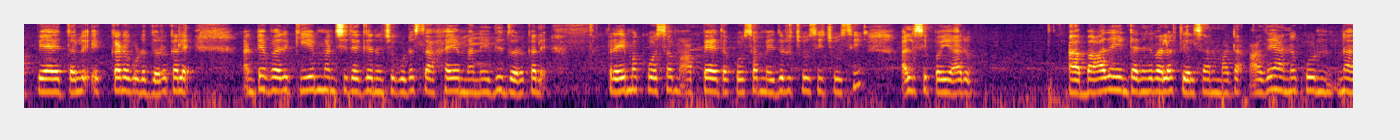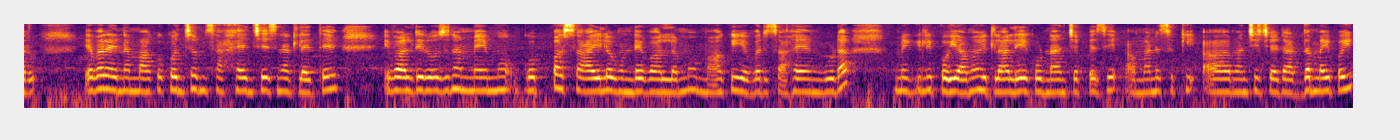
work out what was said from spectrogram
ఆప్యాయతలు ఎక్కడ కూడా దొరకలే. అంటే వారికి ఏ మనిషి దగ్గర నుంచి కూడా సహాయం అనేది దొరకలే. ప్రేమ కోసం ఆప్యాయత కోసం ఎదురు చూసి చూసి అలసిపోయారు. ఆ బాధ ఏంటనేది వాళ్ళకి తెలుసు అనమాట అదే అనుకున్నారు. ఎవరైనా మాకు కొంచెం సహాయం చేసినట్లయితే ఇవాళ రోజున మేము గొప్ప స్థాయిలో ఉండే వాళ్ళము మాకు ఎవరి సహాయం కూడా మిగిలిపోయాము. ఇట్లా లేకుండా అని చెప్పేసి ఆ మనసుకి ఆ మంచి చెడు అర్థమైపోయి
